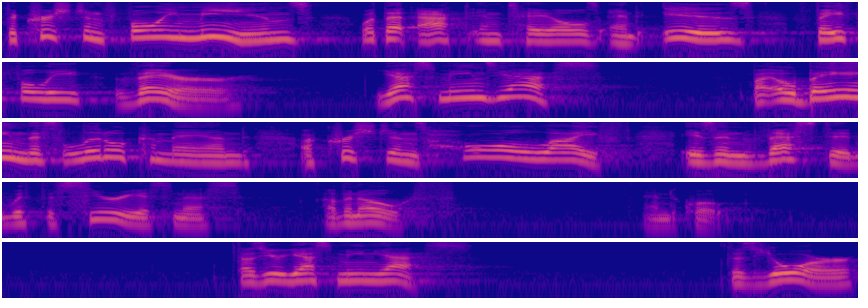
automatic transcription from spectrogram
the Christian fully means what that act entails and is faithfully there. Yes means yes. By obeying this little command, a Christian's whole life is invested with the seriousness of an oath. End quote. Does your yes mean yes? Does your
